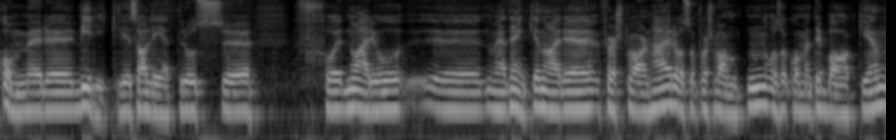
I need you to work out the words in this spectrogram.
kommer eh, virkelig Saletros eh, for nå er det jo eh, må jeg tenke, nå er det Først var han her, og så forsvant han, og så kom han tilbake igjen.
